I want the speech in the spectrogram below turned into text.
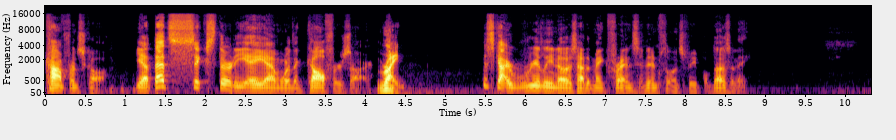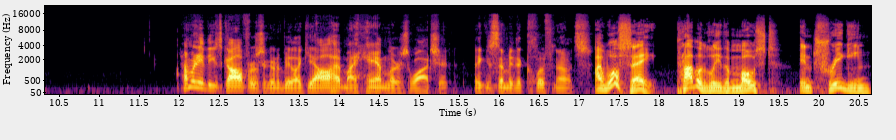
conference call. Yeah, that's 6:30 a.m. where the golfers are. Right. This guy really knows how to make friends and influence people, doesn't he? How many of these golfers are going to be like, "Yeah, I'll have my handlers watch it. They can send me the cliff notes." I will say, probably the most intriguing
